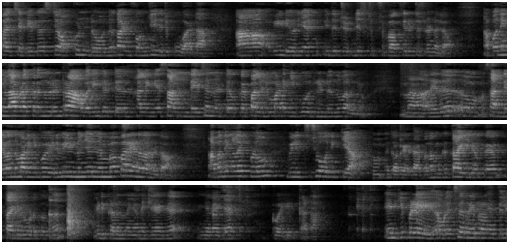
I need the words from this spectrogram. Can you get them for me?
കൽച്ചട്ടിയൊക്കെ സ്റ്റോക്ക് ഉണ്ടോ എന്ന് കൺഫേം ചെയ്തിട്ട് പോവാട്ടാ ആ വീഡിയോയിൽ ഞാൻ ഇത് ഡിസ്ക്രിപ്ഷൻ ബോക്സിൽ ഇട്ടിട്ടുണ്ടല്ലോ. അപ്പൊ നിങ്ങൾ അവിടെ അത്ര ദൂരം ട്രാവൽ ചെയ്തിട്ട് അല്ലെങ്കിൽ സൺഡേ ചെന്നിട്ട് ഒക്കെ പലരും മടങ്ങി പോരുന്നുണ്ട് എന്ന് പറഞ്ഞു അതായത് സൺഡേ വന്ന് മടങ്ങി പോയവര് വീണ്ടും ചെന്നുമ്പോ പറയണതാണ് കേട്ടോ അപ്പൊ നിങ്ങൾ എപ്പോഴും വിളിച്ചു ചോദിക്കുക. ഇതൊക്കെ കേട്ടോ. അപ്പൊ നമുക്ക് തൈരൊക്കെ തൈര് കൊടുത്തുനിന്ന് എടുക്കണം ഇങ്ങനെയൊക്കെ ഇങ്ങനെയൊക്കെ കോരി എടുക്കാട്ടാ. എനിക്കിപ്പോഴേ നമ്മൾ ചെറിയ പ്രായത്തിൽ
